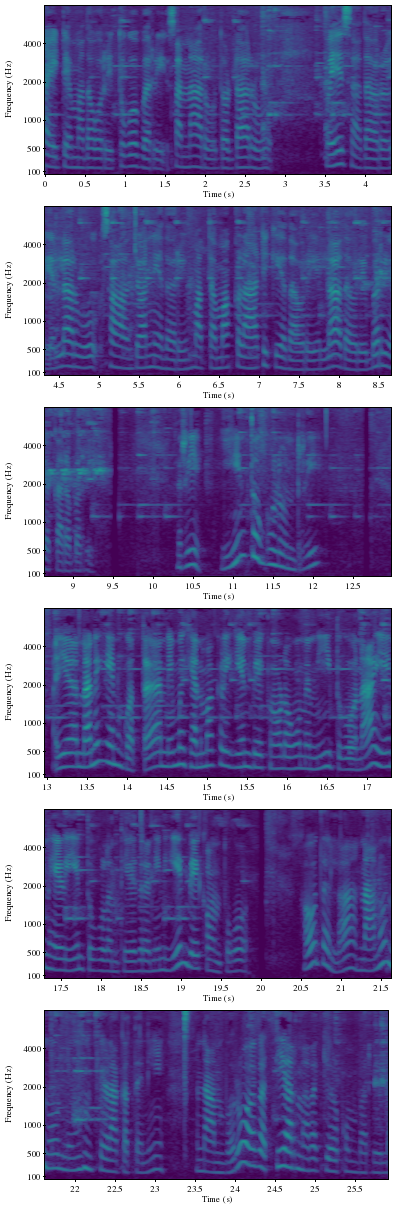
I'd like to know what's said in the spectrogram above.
ಐಟಮ್ ಅದಾವ್ರಿ. ತೊಗೊಬರ್ರಿ ಸಣ್ಣಾರು, ದೊಡ್ಡಾರು, ವಯಸ್ಸಾದವರು, ಎಲ್ಲರಿಗೂ ಸಾ ಜಾನಿ ಅದಾವ್ರಿ. ಮತ್ತು ಮಕ್ಕಳ ಆಟಿಕೆ ಅದಾವ್ರಿ. ಎಲ್ಲ ಅದಾವ್ರಿ. ಬರ್ರಿ ಅಕ್ಕಾರ, ಬರ್ರಿ. ರೀ, ಏನು ತೊಗೊಳುಣ್ರಿ ಅಯ್ಯ, ನನಗೇನು ಗೊತ್ತಾ? ನಿಮಗೆ ಹೆಣ್ಮಕ್ಳಿಗೆ ಏನು ಬೇಕು ನೋಡು, ಅವನು ನೀ ತಗೋ, ನಾ ಏನು ಹೇಳಿ, ಏನು ತೊಗೊಳ್ಳಂತ ಹೇಳಿದ್ರೆ ನಿನಗೇನು ಬೇಕು ಅವ್ನು ತಗೋ? ಹೌದಲ್ಲ? ನಾನು ನೋಡಿ ನಿಮ್ಮ ಕೇಳಾಕತ್ತೇನಿ. ನಾನು ಬರುವಾಗ ಅತ್ತಿಯಾರನಾರ ಕೇಳ್ಕೊಂಬರ್ಲಿಲ್ಲ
